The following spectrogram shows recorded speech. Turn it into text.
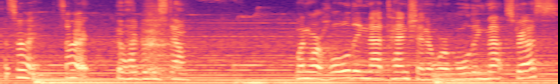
That's all right. It's all right. Go ahead, release down. When we're holding that tension and we're holding that stress,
